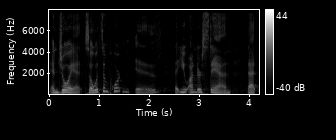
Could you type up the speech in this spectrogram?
enjoy it. So what's important is that you understand that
